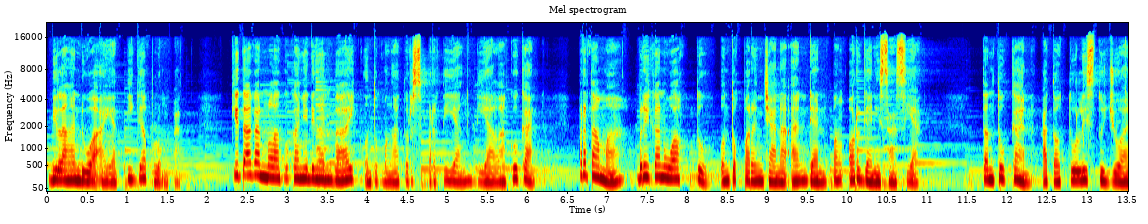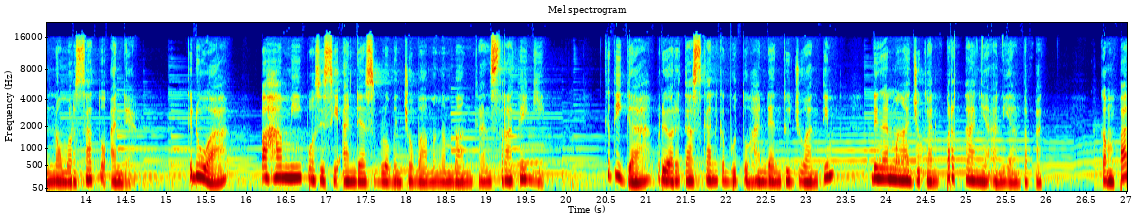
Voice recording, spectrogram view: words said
Bilangan 2 ayat 34. Kita akan melakukannya dengan baik untuk mengatur seperti yang dia lakukan. Pertama, berikan waktu untuk perencanaan dan pengorganisasian. Tentukan atau tulis tujuan nomor satu Anda. Kedua, Pahami posisi Anda sebelum mencoba mengembangkan strategi. Ketiga, prioritaskan kebutuhan dan tujuan tim dengan mengajukan pertanyaan yang tepat. Keempat,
